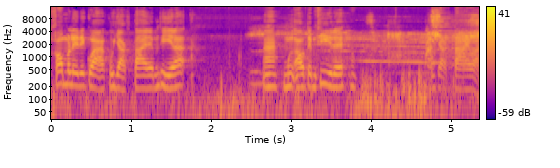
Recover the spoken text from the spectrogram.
เข้ามาเลยดีกว่า กูอยากตายเต็มทีละอะมึงเอาเต็มที่เลยกูอยากตายว่ะ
